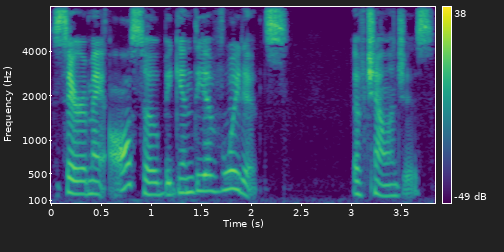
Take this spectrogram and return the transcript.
Sarah may also begin the avoidance of challenges.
